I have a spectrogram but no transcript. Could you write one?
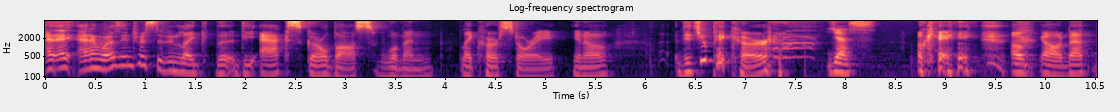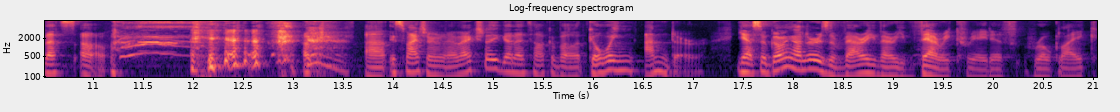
And I, and I was interested in like the the axe girl boss woman, like her story, you know. Did you pick her? yes. Okay. Oh, oh, that that's oh. okay. Uh, it's my turn. I'm actually gonna talk about Going Under. Yeah, so Going Under is a very, very, very creative roguelike.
